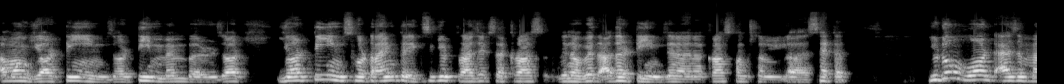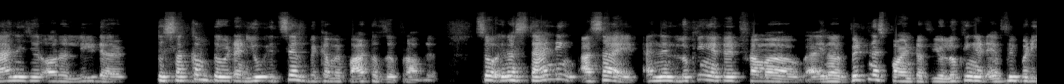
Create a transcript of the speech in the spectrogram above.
among your teams or team members or your teams who are trying to execute projects across you know with other teams you know in a cross functional uh, setup you don't want as a manager or a leader to succumb to it and you itself become a part of the problem. So you know standing aside and then looking at it from a you know witness point of view looking at everybody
